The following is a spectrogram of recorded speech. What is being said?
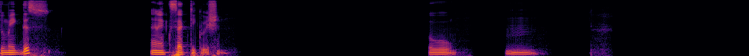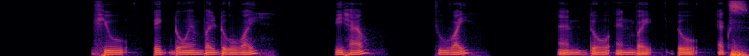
to make this an exact equation. So, mm, if you take dou m by dou y, we have 2y and dou n by dou x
